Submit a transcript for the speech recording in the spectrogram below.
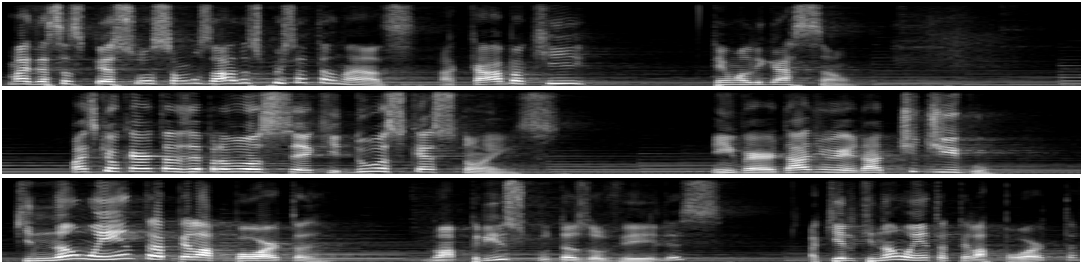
Mas essas pessoas são usadas por Satanás. Acaba que tem uma ligação. Mas o que eu quero trazer para você aqui, duas questões. Em verdade, em verdade, te digo que não entra pela porta no aprisco das ovelhas, aquele que não entra pela porta,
